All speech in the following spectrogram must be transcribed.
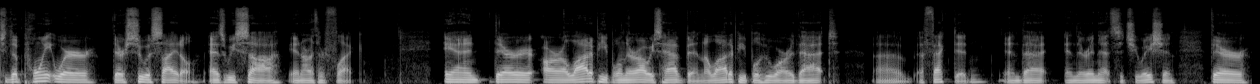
to the point where they're suicidal, as we saw in Arthur Fleck. And there are a lot of people, and there always have been a lot of people who are that uh, affected, and that and they're in that situation. They're,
